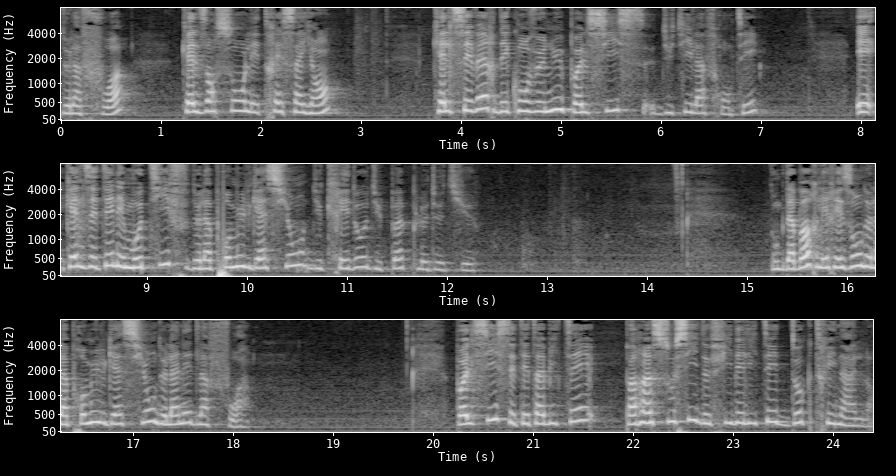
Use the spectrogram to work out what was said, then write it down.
de la foi? Quels en sont les traits saillants? Quels sévères déconvenus Paul VI dut-il affronter? Et quels étaient les motifs de la promulgation du credo du peuple de Dieu? Donc d'abord les raisons de la promulgation de l'année de la foi. Paul VI était habité par un souci de fidélité doctrinale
